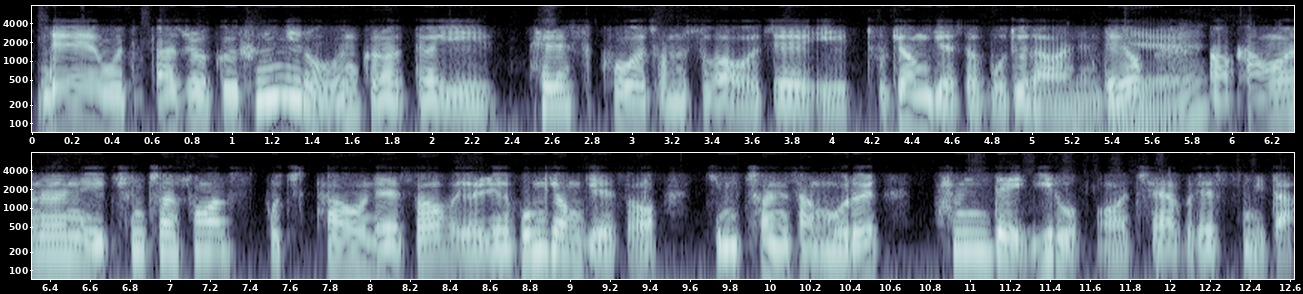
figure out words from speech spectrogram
네, 뭐 아주 그 흥미로운 그런 어떤 이 펠레스코어 점수가 어제 이 두 경기에서 모두 나왔는데요. 예. 어, 강원은 이 춘천 송암 스포츠타운에서 열린 홈 경기에서 김천 상무를 3대 2로 어, 제압을 했습니다.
